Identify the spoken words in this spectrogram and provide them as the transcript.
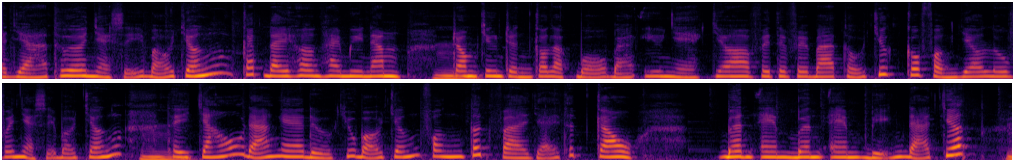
uh, dạ thưa nhạc sĩ Bảo Chấn cách đây hơn 20 năm ừ. trong chương trình câu lạc bộ bạn yêu nhạc do VTV3 tổ chức có phần giao lưu với nhạc sĩ Bảo Chấn ừ. thì cháu đã nghe được chú Bảo Chấn phân tích và giải thích câu bên em bên em biển đã chết ừ.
